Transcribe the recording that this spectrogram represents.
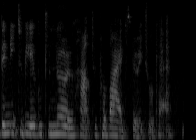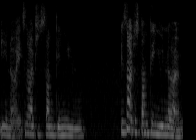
They need to be able to know how to provide spiritual care. You know, it's not just something you it's not just something you know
